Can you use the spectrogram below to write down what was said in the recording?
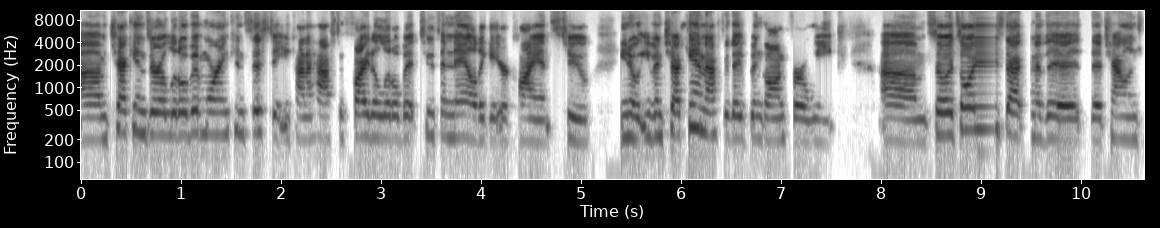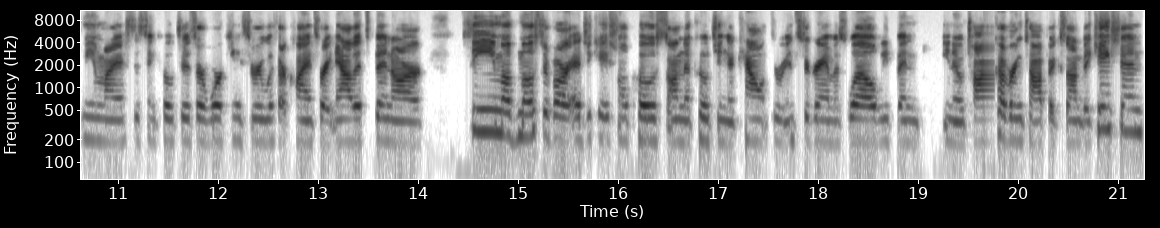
Um, check-ins are a little bit more inconsistent. You kind of have to fight a little bit tooth and nail to get your clients to you know even check in after they've been gone for a week. Um, so it's always that kind of the the challenge me and my assistant coaches are working through with our clients right now. That's been our theme of most of our educational posts on the coaching account through Instagram as well. We've been, you know, talk, covering topics on vacation.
